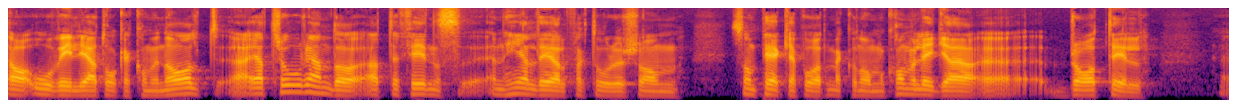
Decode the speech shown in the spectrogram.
ja, ovilja att åka kommunalt. Jag tror ändå att det finns en hel del faktorer som som pekar på att Mekonomen kommer ligga eh, bra till. Eh,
